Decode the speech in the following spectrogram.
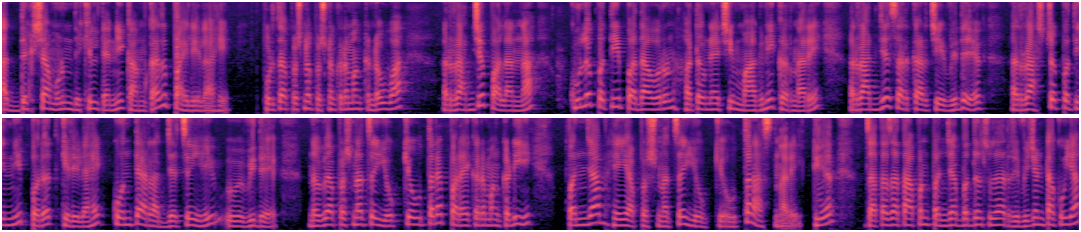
अध्यक्षा म्हणून देखील त्यांनी कामकाज पाहिलेलं आहे. पुढचा प्रश्न प्रश्न क्रमांक नववा. राज्यपालांना कुलपती पदावरून हटवण्याची मागणी करणारे राज्य सरकारचे विधेयक राष्ट्रपतींनी परत केलेले आहे. कोणत्या राज्याचे हे विधेयक? नवव्या प्रश्नाचं योग्य उत्तर आहे. पर्याय क्रमांक डी पंजाब हे या प्रश्नाचं योग्य उत्तर असणार आहे. क्लिअर जाता जाता आपण पंजाबबद्दल सुद्धा रिव्हिजन टाकूया.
